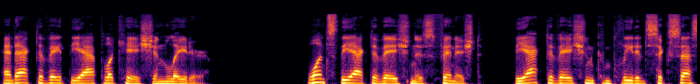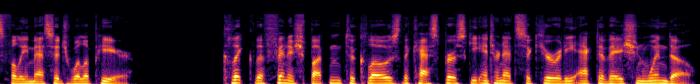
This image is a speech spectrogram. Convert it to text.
and activate the application later. Once the activation is finished, the Activation Completed Successfully message will appear. Click the Finish button to close the Kaspersky Internet Security Activation window.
